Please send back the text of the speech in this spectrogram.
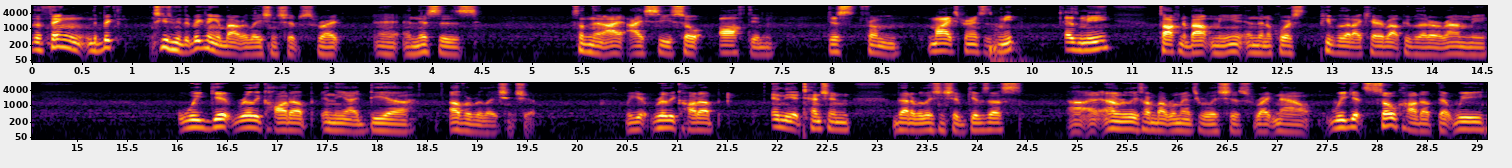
the thing, the big, excuse me, the big thing about relationships, right? And, and this is something that I, I see so often, just from my experiences, me as me talking about me, and then of course people that I care about, people that are around me. We get really caught up in the idea of a relationship. We get really caught up in the attention that a relationship gives us uh, and I'm really talking about romantic relationships right now. We get so caught up that we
